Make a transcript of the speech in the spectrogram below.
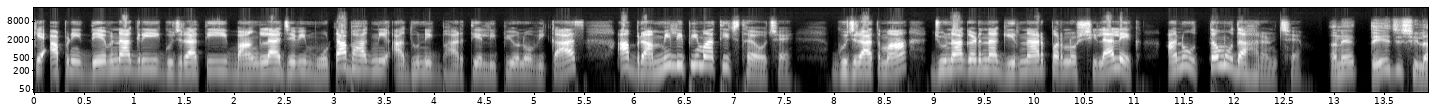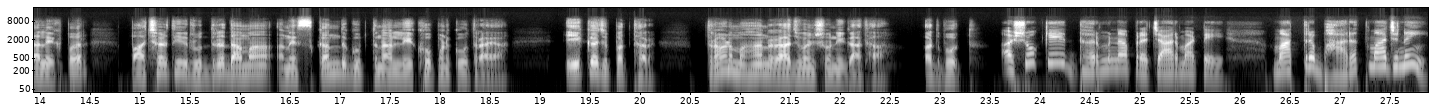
કે આપણી દેવનાગરી, ગુજરાતી, બાંગ્લા જેવી મોટાભાગની આધુનિક ભારતીય લિપિઓનો વિકાસ આ બ્રાહ્મી લિપિમાંથી જ થયો છે. ગુજરાતમાં જૂનાગઢના ગિરનાર પરનો શિલાલેખ આનું ઉત્તમ ઉદાહરણ છે. અને તે જ શિલાલેખ પર પાછળથી રુદ્રદામા અને સ્કંદગુપ્તના લેખો પણ કોતરાયા. એક જ પથ્થર ત્રણ મહાન રાજવંશોની ગાથા. અદ્ભુત. અશોકે ધર્મના પ્રચાર માટે માત્ર ભારતમાં જ નહીં,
